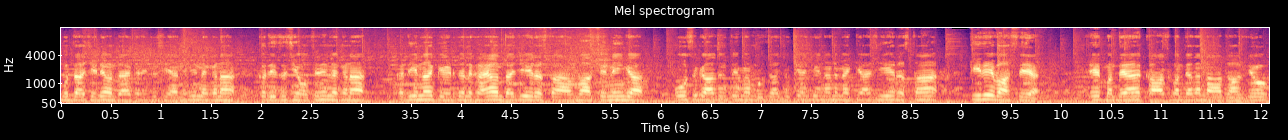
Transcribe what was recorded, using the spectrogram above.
ਮੁੱਦਾ ਛਿੜਿਆ ਹੁੰਦਾ ਹੈ। ਕਦੀ ਤੁਸੀਂ ਐਨ ਨਹੀਂ ਲੰਘਣਾ, ਕਦੀ ਤੁਸੀਂ ਉੱਥੇ ਨਹੀਂ ਲੰਘਣਾ। ਕਦੀ ਇਹਨਾਂ ਗੇਟ ਤੇ ਲਿਖਾਇਆ ਹੁੰਦਾ ਜੀ, ਇਹ ਰਸਤਾ ਆਮ ਵਾਸਤੇ ਨਹੀਂਗਾ ਉਸ ਗੱਲ ਦੇ ਉੱਤੇ ਮੈਂ ਮੁੱਦਾ ਚੁੱਕਿਆ ਜੀ, ਇਹਨਾਂ ਨੇ ਮੈਂ ਕਿਹਾ ਜੀ, ਇਹ ਰਸਤਾ ਕਿਹਦੇ ਵਾਸਤੇ ਹੈ? ਇਹ ਬੰਦਿਆਂ, ਖਾਸ ਬੰਦਿਆਂ ਦਾ ਨਾਮ ਦੱਸ ਦਿਓ।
